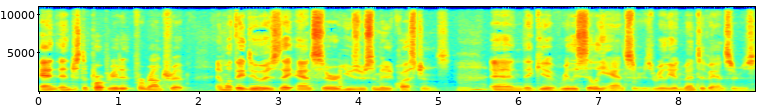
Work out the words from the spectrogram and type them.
and and just appropriated it for Round Trip and what they do is they answer user submitted questions mm. and they give really silly answers, really inventive answers.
